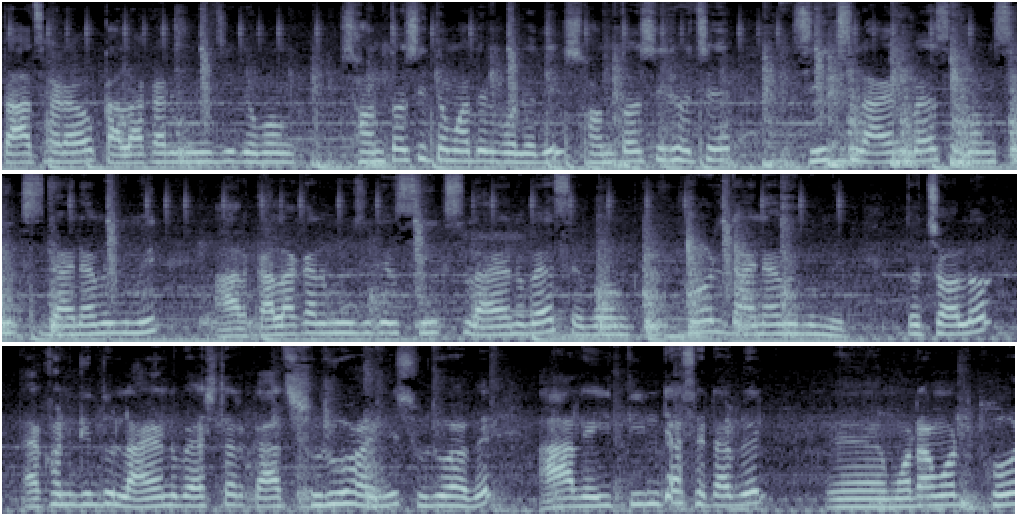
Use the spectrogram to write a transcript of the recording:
তাছাড়াও কালাকার মিউজিক এবং সন্তোষী তোমাদের বলে দিই, সন্তোষীর হচ্ছে সিক্স লায়ন ব্যাস এবং সিক্স ডাইনামিক মিড আর কালাকার মিউজিকের সিক্স লায়ন ব্যাস এবং ফোর ডাইনামিক মিড তো চলো এখন কিন্তু লায়ন ব্যাসটার কাজ শুরু হয়নি, শুরু হবে। আর এই তিনটা সেট আপের মোটামুটি ফোর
